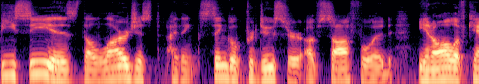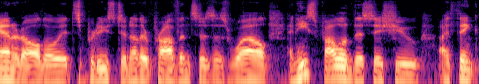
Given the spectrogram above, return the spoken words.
BC is the largest, I think, single producer of softwood in all of Canada, although it's produced in other provinces as well. And he's followed this issue, I think,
